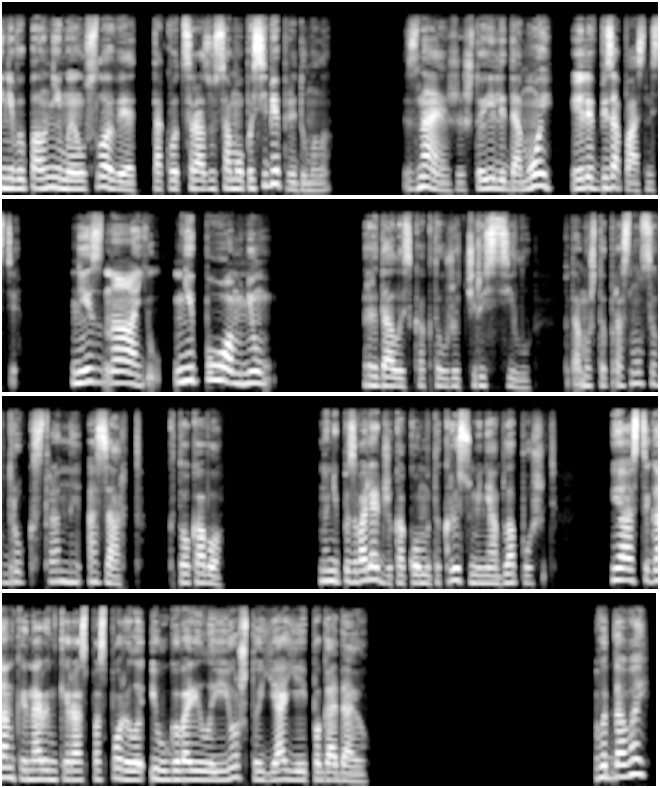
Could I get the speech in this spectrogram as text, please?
и невыполнимое условие так вот сразу само по себе придумала. Знаешь же, что или домой, или в безопасности. Не знаю, не помню. Рыдалась как-то уже через силу, потому что проснулся вдруг странный азарт. Кто кого. Но не позволять же какому-то крысу меня облапошить. Я с цыганкой на рынке раз поспорила и уговорила ее, что я ей погадаю. Вот давай,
